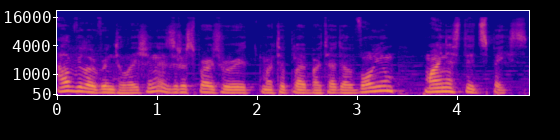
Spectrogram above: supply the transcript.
Alveolar ventilation is respiratory rate multiplied by tidal volume minus dead space.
